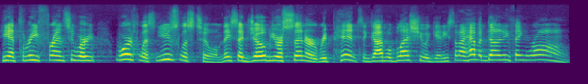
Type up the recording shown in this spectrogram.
He had three friends who were worthless, useless to him. They said, Job, you're a sinner. Repent and God will bless you again. He said, I haven't done anything wrong.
